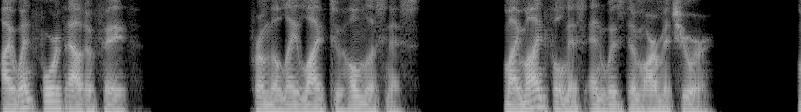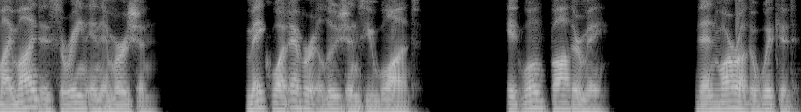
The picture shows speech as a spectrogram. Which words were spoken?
I went forth out of faith. From the lay life to homelessness. My mindfulness and wisdom are mature. My mind is serene in immersion. Make whatever illusions you want. It won't bother me. Then Mara the wicked,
